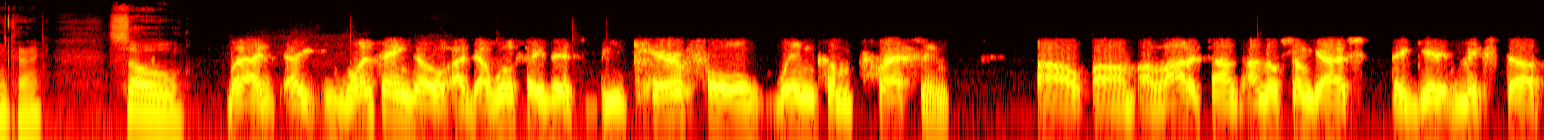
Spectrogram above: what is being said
Okay. So. But I, I one thing though, I, I, will say this: be careful when compressing. Uh, um, a lot of times, I know some guys they get it mixed up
